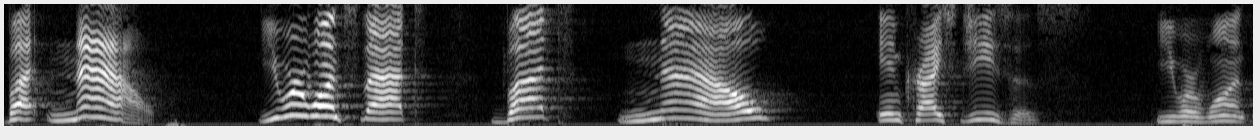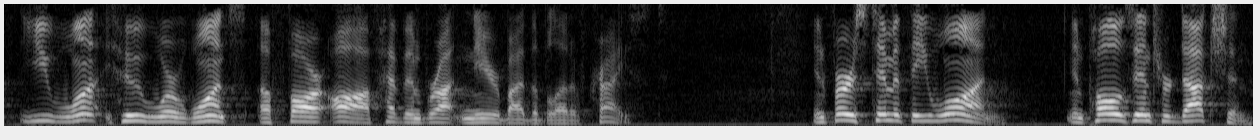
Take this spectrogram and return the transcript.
but now, you were once that, but now in Christ Jesus, you were one, you want, who were once afar off have been brought near by the blood of Christ. In 1 Timothy 1, in Paul's introduction,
